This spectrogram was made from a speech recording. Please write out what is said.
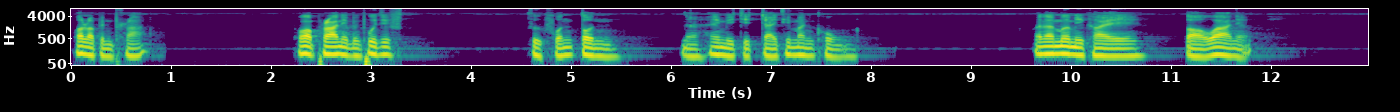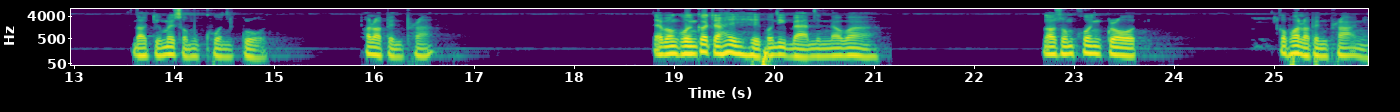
เพราะเราเป็นพระ เพราะว่าพระเนี่ยเป็นผู้ที่ ฝึกฝนตนนะให้มีจิตใจที่มั่นคง เพราะนั้นเมื่อมีใครต่อว่าเนี่ยเราจึงไม่สมควรโกรธ เพราะเราเป็นพระ แต่บางคนก็จะให้เหตุผลอีกแบบหนึ่งนะว่า เราสมควรโกรธ ก็เพราะเราเป็นพระไง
